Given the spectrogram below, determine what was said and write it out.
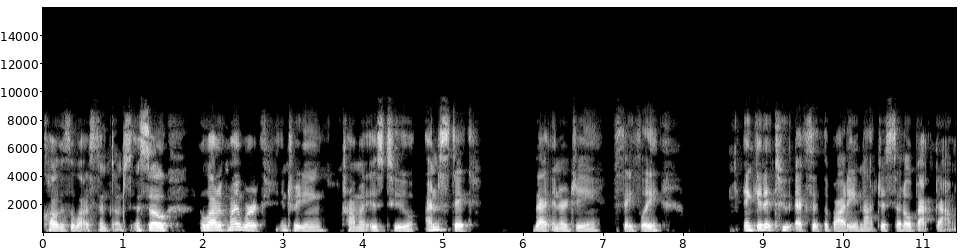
causes a lot of symptoms. And so a lot of my work in treating trauma is to unstick that energy safely and get it to exit the body and not just settle back down.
